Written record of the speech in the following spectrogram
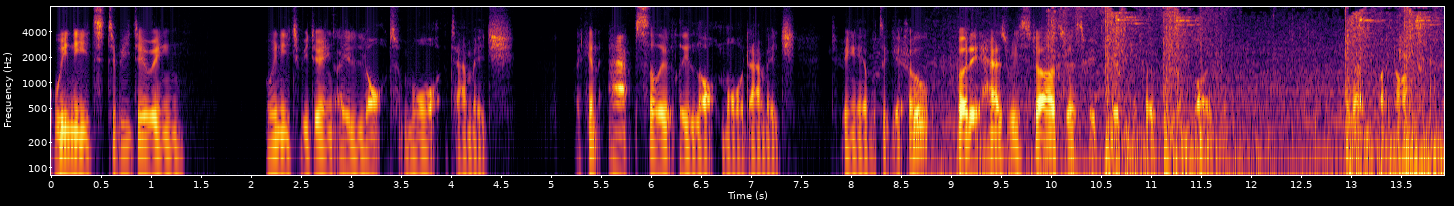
We need to be doing. We need to be doing a lot more damage, like an absolutely lot more damage to being able to get. Oh, but it has restarted us with just a focus on Viper. Well, that's quite nice.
